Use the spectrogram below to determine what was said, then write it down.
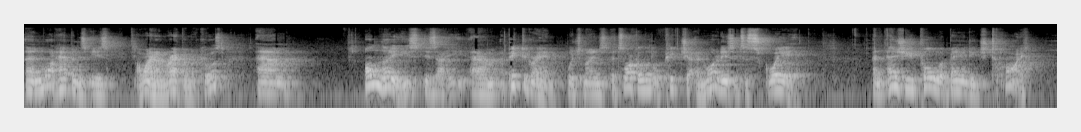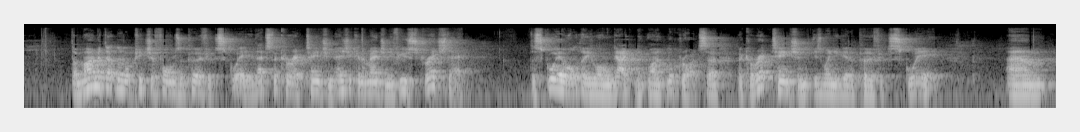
And what happens is, I won't unwrap them, of course, um, on these is a, um, a pictogram, which means it's like a little picture. And what it is, it's a square. And as you pull the bandage tight, the moment that little picture forms a perfect square, that's the correct tension. As you can imagine, if you stretch that, the square will elongate and it won't look right. So the correct tension is when you get a perfect square. Um,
